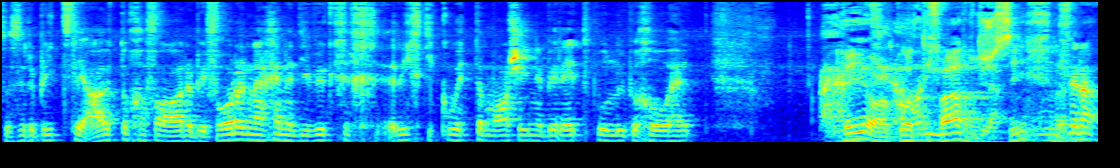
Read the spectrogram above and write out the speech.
dass er ein bisschen Auto kann fahren kann, bevor er nachher die wirklich richtig gute Maschine bei Red Bull bekommen hat. Ähm, ja, ja, ein guter Fahrer ist sicher. Ferrari.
